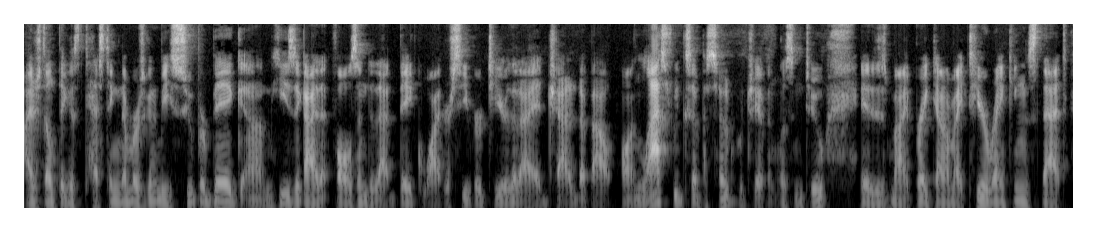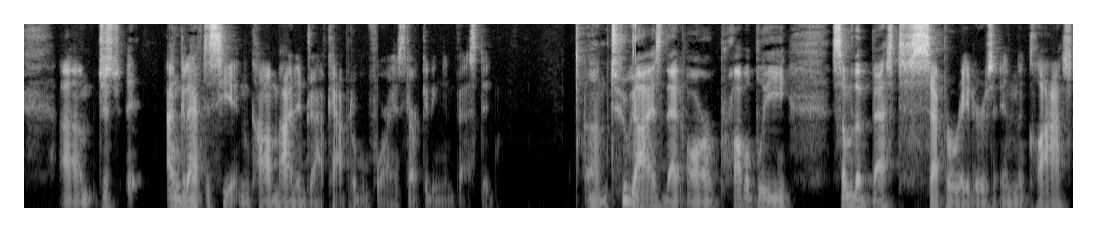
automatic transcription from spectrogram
I just don't think his testing number is going to be super big. Um, he's a guy that falls into that big wide receiver tier that I had chatted about on last week's episode, which you haven't listened to. It is my breakdown of my tier rankings that um, just I'm going to have to see it in combine and draft capital before I start getting invested. Um, two guys that are probably some of the best separators in the class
